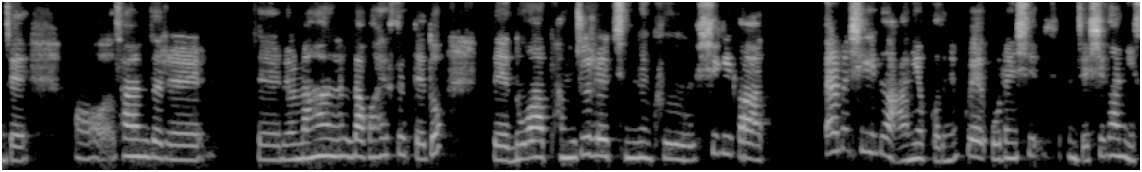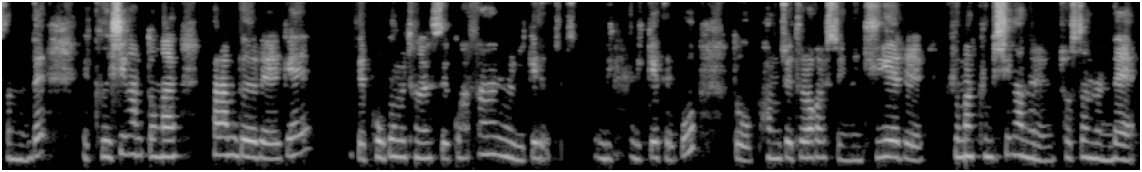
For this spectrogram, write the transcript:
이제, 어, 사람들을 이제 멸망한다고 했을 때도, 노아 방주를 짓는 그 시기가 짧은 시기가 아니었거든요. 꽤 오랜 시, 이제 시간이 있었는데, 그 시간 동안 사람들에게 이제 복음을 전할 수 있고, 하나님을 믿게, 믿, 믿게 되고, 또 방주에 들어갈 수 있는 기회를 그만큼 시간을 줬었는데,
